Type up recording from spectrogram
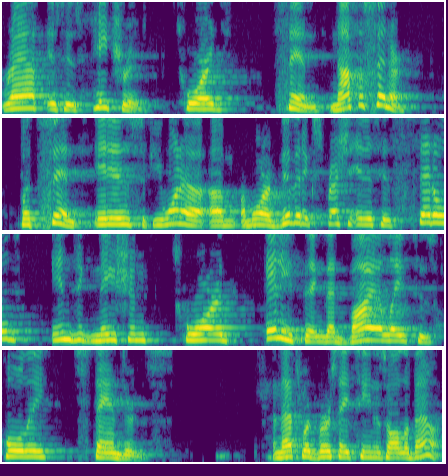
wrath is his hatred towards sin. Not the sinner, but sin. It is, if you want a, a, a more vivid expression, it is his settled indignation towards anything that violates his holy standards. And that's what verse 18 is all about.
